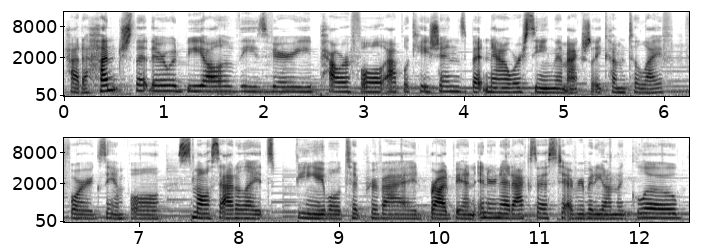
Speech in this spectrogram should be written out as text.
had a hunch that there would be all of these very powerful applications, but now we're seeing them actually come to life. For example, small satellites being able to provide broadband internet access to everybody on the globe,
